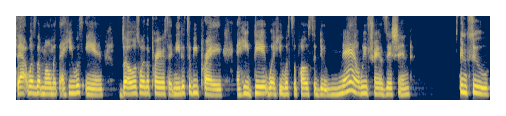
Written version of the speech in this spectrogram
that was the moment that he was in. Those were the prayers that needed to be prayed, and he did what he was supposed to do. Now we've transitioned into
